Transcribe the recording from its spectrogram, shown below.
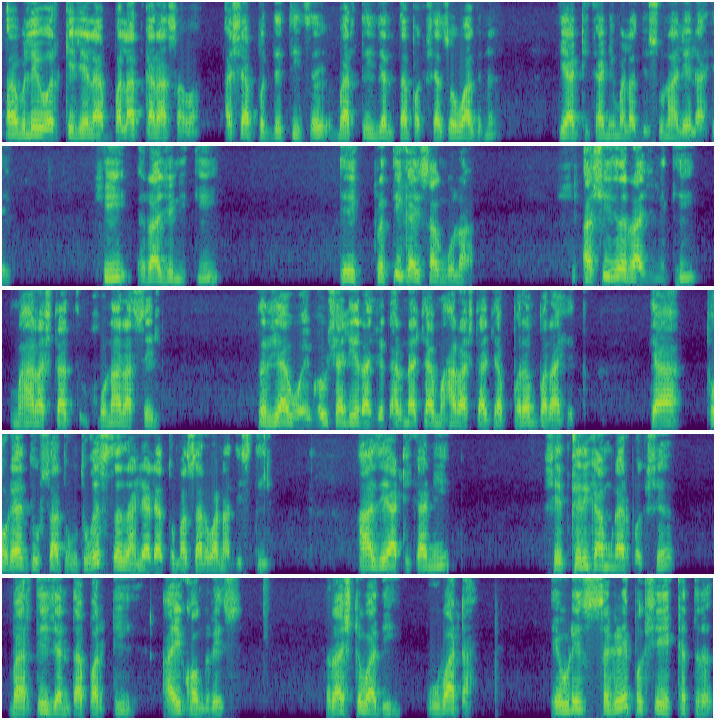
अबलेवर केलेला बलात्कार असावा अशा पद्धतीचं भारतीय जनता पक्षाचं वागणं या ठिकाणी मला दिसून आलेलं आहे. ही राजनीती एक प्रतीक आहे सांगोला. अशी जर राजनीती महाराष्ट्रात होणार असेल तर ज्या वैभवशाली राजकारणाच्या महाराष्ट्राच्या परंपरा आहेत. त्या थोड्या दिवसात उद्ध्वस्त झालेल्या तुम्हा सर्वांना दिसतील. आज या ठिकाणी शेतकरी कामगार पक्ष भारतीय जनता पार्टी आय काँग्रेस राष्ट्रवादी उबाटा एवढे सगळे पक्ष एकत्र.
